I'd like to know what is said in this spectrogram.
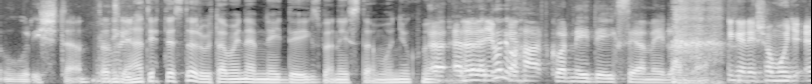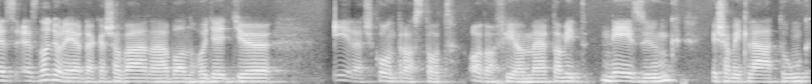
úristen. Tehát, igen, hát itt ezt örültem, hogy nem 4DX-ben néztem mondjuk. Mert... Ebből egy nagyon hardcore 4DX élmény lenne. Igen, és amúgy ez, ez nagyon érdekes a Vánában, hogy egy éles kontrasztot ad a film, mert amit nézünk, és amit látunk,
